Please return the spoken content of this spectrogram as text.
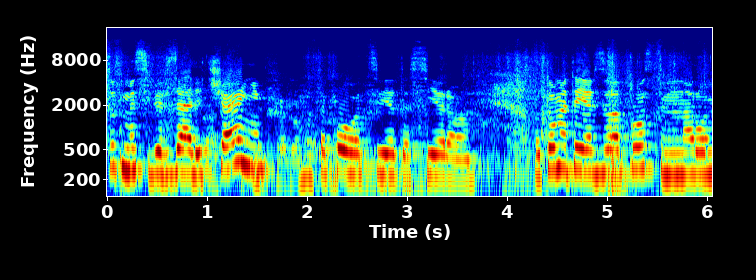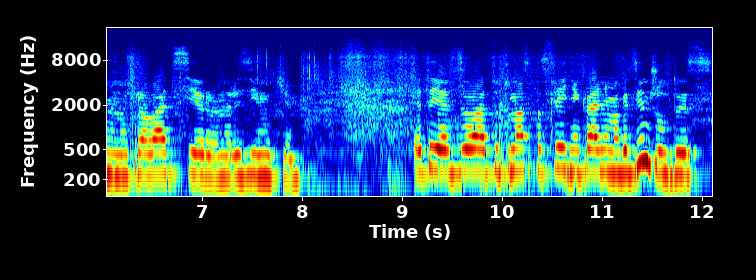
Тут мы себе взяли чайник такого цвета серого. Потом это я взяла просто на Ромину кровать серую на резинке. Это я взяла, тут у нас последний крайний магазин Джулдыс.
